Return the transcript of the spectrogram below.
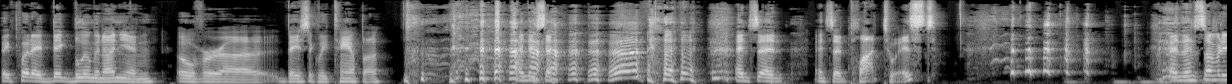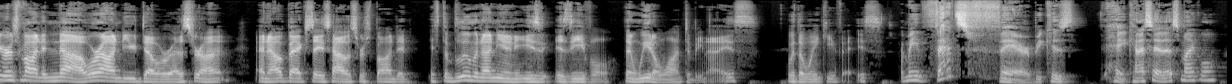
They put a big bloomin' onion over uh, basically Tampa. and they said and said and said plot twist. and then somebody responded, "Nah, we're on to you, Devil Restaurant." And Outback Steakhouse responded, "If the bloomin' onion is, is evil, then we don't want to be nice." With a winky face. I mean, that's fair because hey, can I say this, Michael?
